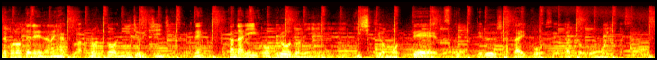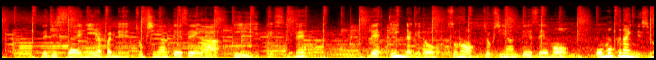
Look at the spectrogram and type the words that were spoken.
でこのテネ700はフロント21インチですからね。かなりオフロードに意識を持って作ってる車体構成だと思います。で実際にやっぱりね直進安定性がいいですよね。でいいんだけどその直進安定性も重くないんですよ。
